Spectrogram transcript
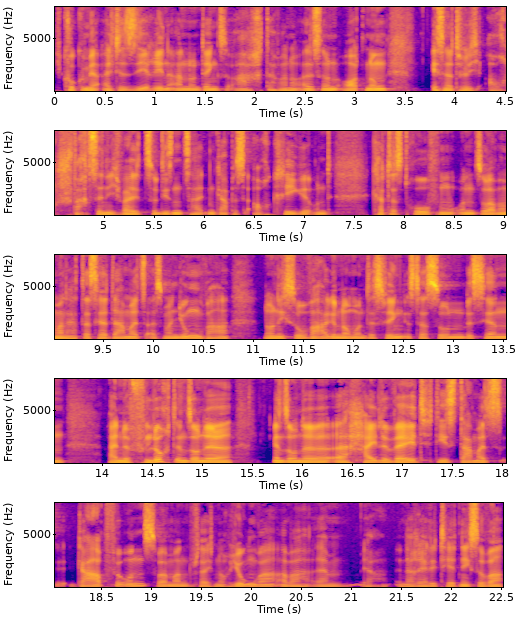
Ich gucke mir alte Serien an und denke so, ach, da war noch alles in Ordnung. Ist natürlich auch schwachsinnig, weil zu diesen Zeiten gab es auch Kriege und Katastrophen und so, aber man hat das ja damals, als man jung war, noch nicht so wahrgenommen und deswegen ist das so ein bisschen eine Flucht in so eine in so eine äh, heile Welt, die es damals gab für uns, weil man vielleicht noch jung war, aber ähm, ja, in der Realität nicht so war.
